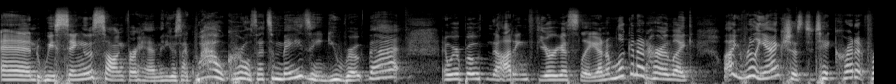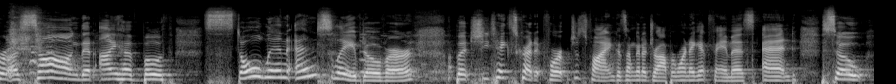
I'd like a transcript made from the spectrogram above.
and we sing the song for him, and he was like, Wow, girls, that's amazing. You wrote that? And we were both nodding furiously. And I'm looking at her like, Wow, you're really anxious to take credit for a song that I have both stolen and slaved over. But she takes credit for it, which is fine because I'm going to drop her when I get famous. And so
